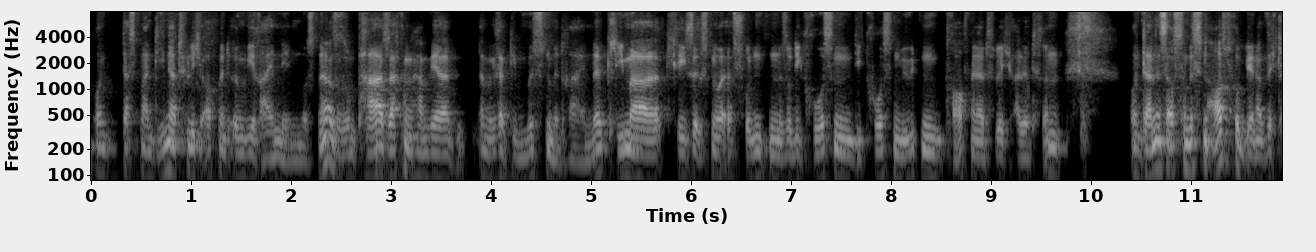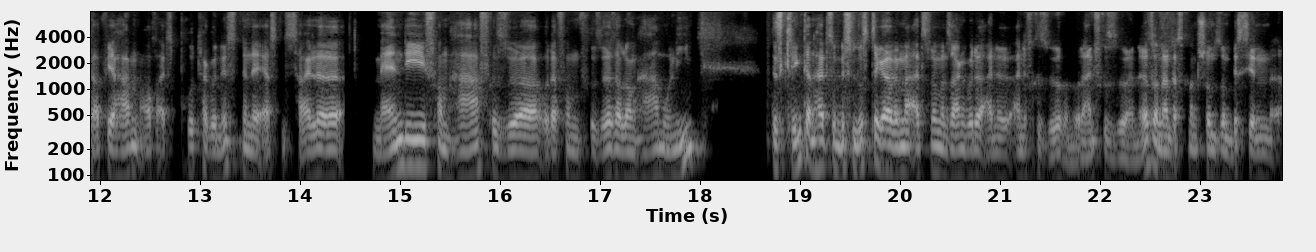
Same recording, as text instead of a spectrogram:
Und dass man die natürlich auch mit irgendwie reinnehmen muss. Ne? Also so ein paar Sachen haben wir, haben wir gesagt, die müssen mit rein. Ne? Klimakrise ist nur erfunden, so die großen, die großen Mythen brauchen wir natürlich alle drin. Und dann ist auch so ein bisschen ausprobieren. Also ich glaube, wir haben auch als Protagonisten in der ersten Zeile Mandy vom Haarfriseur oder vom Friseursalon Harmonie das klingt dann halt so ein bisschen lustiger, wenn man, als wenn man sagen würde, eine, eine Friseurin oder ein Friseur, ne? sondern dass man schon so ein bisschen äh,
